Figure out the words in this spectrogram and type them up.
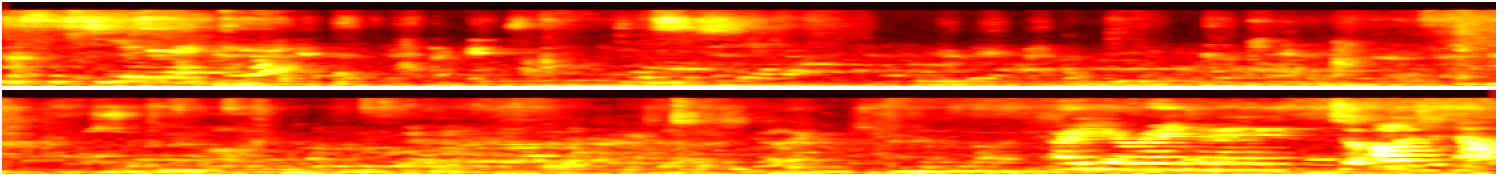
This is your record. This is your. Are you ready to order now?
